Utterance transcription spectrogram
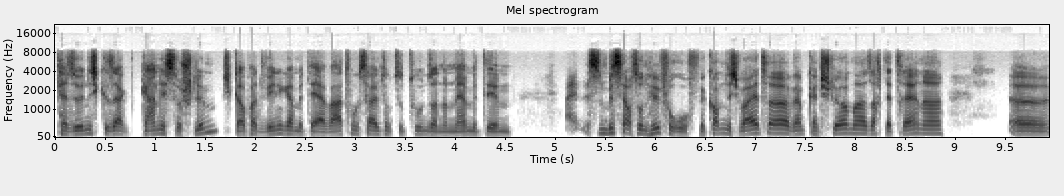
persönlich gesagt gar nicht so schlimm. Ich glaube, hat weniger mit der Erwartungshaltung zu tun, sondern mehr mit dem, es ist ein bisschen auch so ein Hilferuf. Wir kommen nicht weiter, wir haben keinen Stürmer, sagt der Trainer. Äh,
